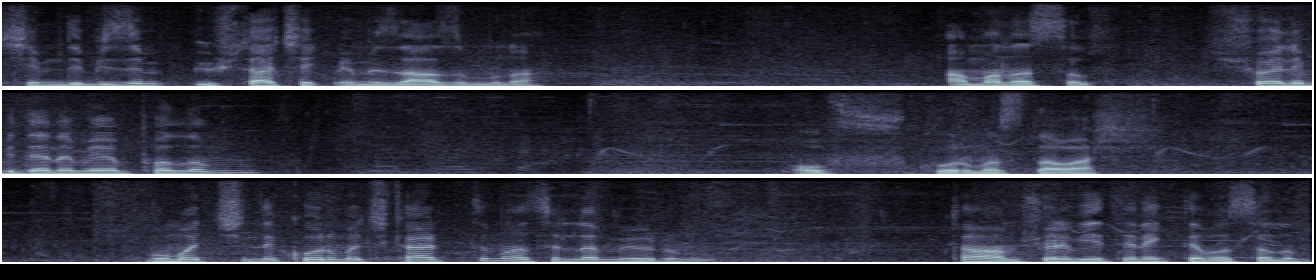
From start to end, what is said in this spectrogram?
Şimdi bizim 3 tane çekmemiz lazım buna. Ama nasıl? Şöyle bir deneme yapalım. Of koruması da var. Bu maç içinde koruma çıkarttım mı hatırlamıyorum. Tamam şöyle bir yetenek de basalım.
